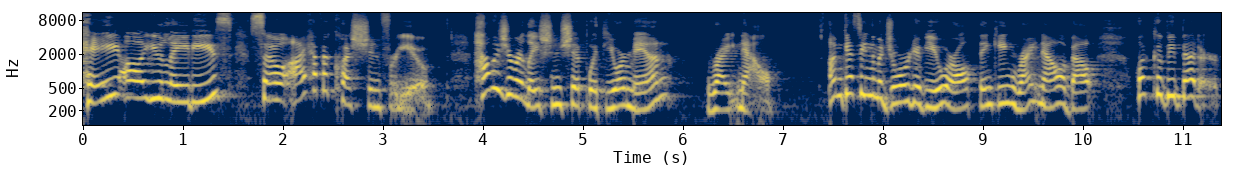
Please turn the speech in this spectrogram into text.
Hey, all you ladies. So I have a question for you. How is your relationship with your man right now? I'm guessing the majority of you are all thinking right now about what could be better,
